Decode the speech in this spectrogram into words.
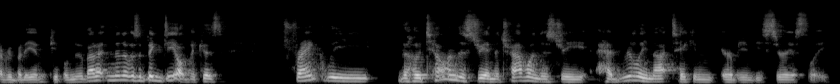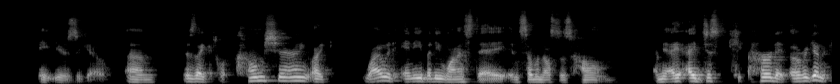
everybody, and people knew about it. And then it was a big deal because, frankly, the hotel industry and the travel industry had really not taken Airbnb seriously eight years ago. Um, it was like home sharing. Like, why would anybody want to stay in someone else's home? I mean, I, I just heard it over again,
